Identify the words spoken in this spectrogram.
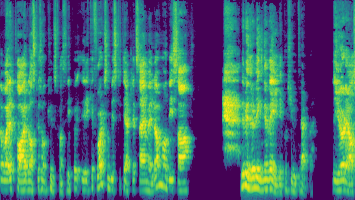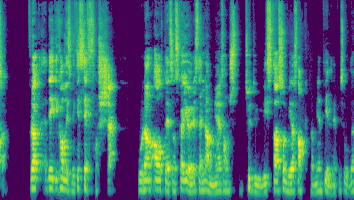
det var et par ganske sånn kunnskapsrike folk som diskuterte litt seg imellom, og de sa det begynner å ligne veldig på 2030. Det gjør det, altså. For de, de kan liksom ikke se for seg hvordan alt det som skal gjøres, den lange sånn to do-lista som vi har snakket om i en tidligere episode,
